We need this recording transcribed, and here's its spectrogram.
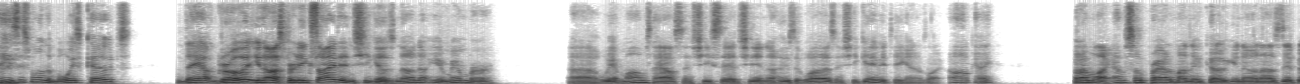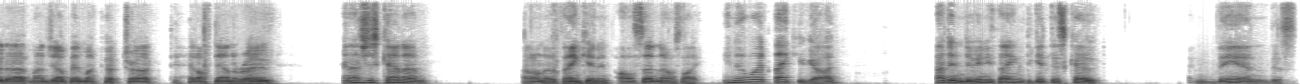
hey is this one of the boys coats? Did they outgrow it. You know i was pretty excited. And she goes no no you remember uh, we at mom's house and she said she didn't know whose it was and she gave it to you. And i was like oh, okay but i'm like i'm so proud of my new coat you know and i zip it up and i jump in my truck to head off down the road and i was just kind of i don't know thinking and all of a sudden i was like you know what thank you god I didn't do anything to get this coat. And then this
